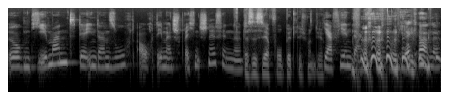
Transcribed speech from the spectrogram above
irgendjemand, der ihn dann sucht, auch dementsprechend schnell findet. Das ist sehr vorbildlich von dir. Ja, vielen Dank. Sehr gerne.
